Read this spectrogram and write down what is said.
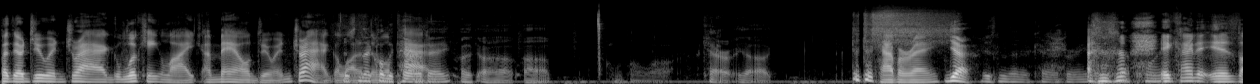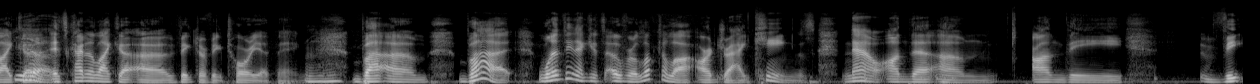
but they're doing drag looking like a male doing drag. A lot Isn't of that them called Cabaret? Uh, uh, uh, car- cabaret. yeah, isn't that a cabaret? that it kind of is like Yeah. a, it's kind of like a, a Victor Victoria thing, Mm-hmm. but um, but one thing that gets overlooked a lot are drag kings. Now on the um on the v-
